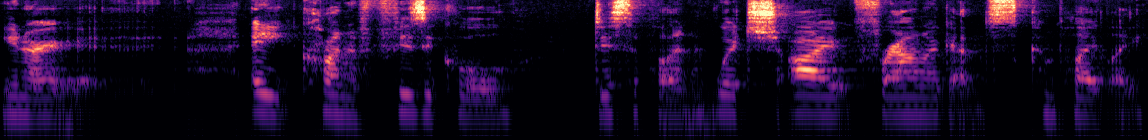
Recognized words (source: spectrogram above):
you know, any kind of physical discipline, which I frown against completely.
